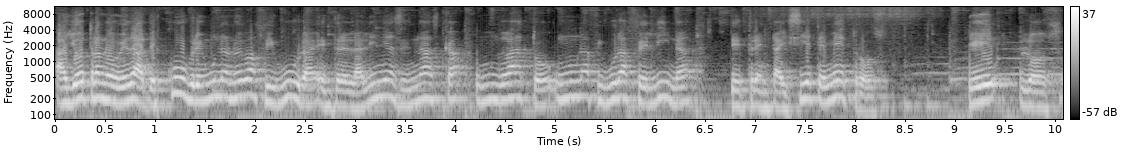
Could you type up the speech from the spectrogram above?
hay otra novedad, descubren una nueva figura entre las líneas de Nazca, un gato, una figura felina de 37 metros, que los,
